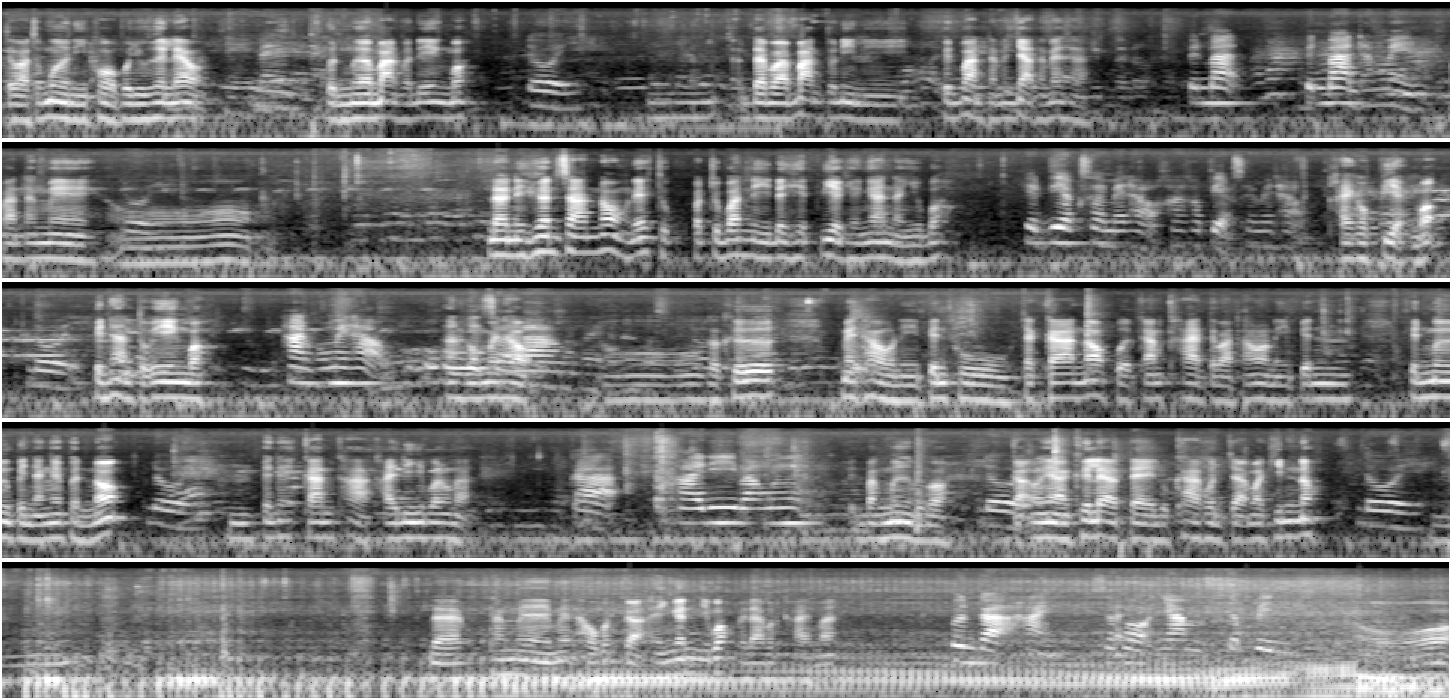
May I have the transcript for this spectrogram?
แต่ว่าทุกมื้อนี้พ่อบ่อยู่เฮือนแล้วแม่เพิ่นเมื่อบ้านเพิ่นเองบ่โดย แต่ว่าบ้านตัวนี้นี่เป็นบ้านทางญาติทางใดซะเป็นบ้านเป็นบ้านทั้งแม่ บ้านทางแม่อ๋อโดยแล้วในเฮือนซ่านน้องเด้ทุกปัจจุบันนี้ได้เฮ็ดเวียกเฮ็ดงานหยังอยู่บ่เฮ็ดเวียกซอยแม่เฒ่าค่ะเขาวเปียกซอยแม่เฒ่าใครเขาเปียกบ่โดย เป็นหันตัวเองบ่ห่านของแม่เฒ่าหันของแม่เฒ่าฮ็ดซอยลวอ๋อก็คือ แม่เฒ่านี่เป็นผู้จัดการเนาะเปิดการขายแต่ว่าทางเรานี่เป็นเป็นมือเป็นหยังไงเพิ่นเนาะโดยอืมเป็นให้การค้าขายดีบ่ล่ะกะขายดีบางมื้อเป็นบางมือแม่นบ่โดย กะเอาง่ายๆคือแล้วแต่ลูกค้าเพิ่นจะมากินเนาะโดย และทั้งแม่แม่เฒ่าเพิ่นก็ให้เงินอยู่บ่เวลาเพิ่นขายมาเพิ่นกะให้เฉพาะยามจะเป็นอ๋อ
